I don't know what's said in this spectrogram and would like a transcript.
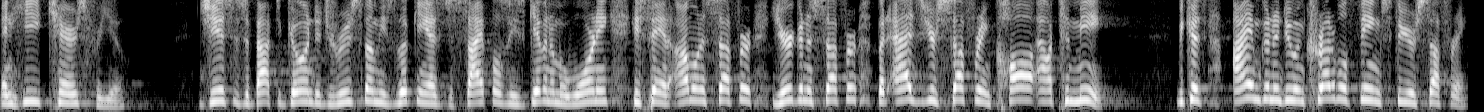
and He cares for you. Jesus is about to go into Jerusalem. He's looking at his disciples. He's giving them a warning. He's saying, I'm going to suffer. You're going to suffer. But as you're suffering, call out to me because I am going to do incredible things through your suffering.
